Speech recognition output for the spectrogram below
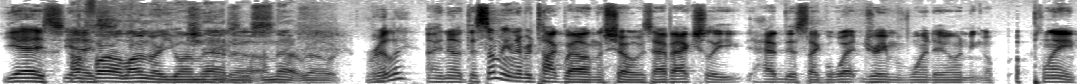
Yes, yes. how far along are you on that uh, on that route? Really? I know. There's something I never talk about on the show. Is I've actually had this like wet dream of one day owning a, a plane,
